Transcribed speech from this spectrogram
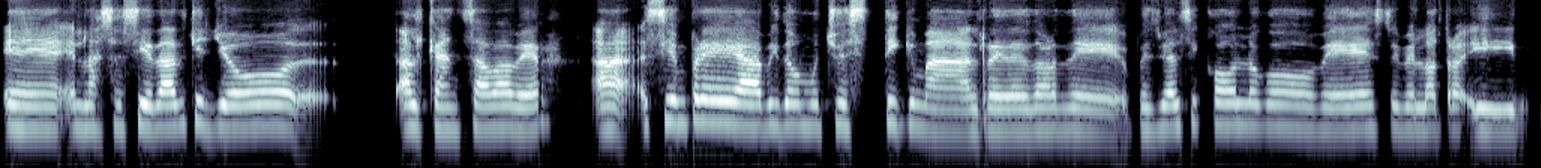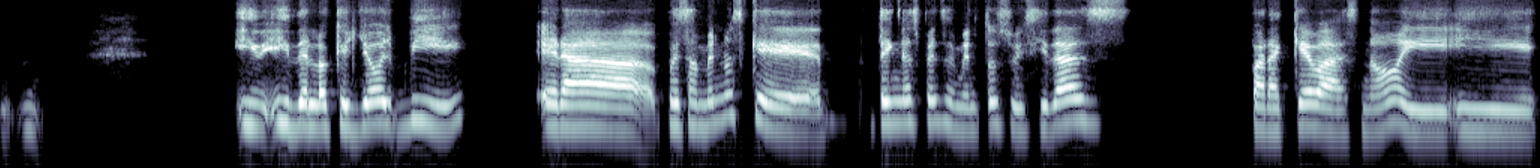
eh, en la sociedad que yo alcanzaba a ver, ah, siempre ha habido mucho estigma alrededor de, pues ve al psicólogo, ve esto y ve lo otro. Y, y, y de lo que yo vi, era, pues a menos que tengas pensamientos suicidas, ¿para qué vas, no? Y,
